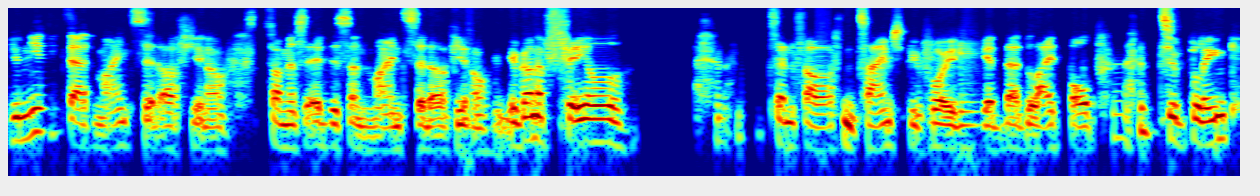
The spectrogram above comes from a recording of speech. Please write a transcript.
you need that mindset of you know thomas edison mindset of you know you're going to fail 10,000 times before you get that light bulb to blink.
